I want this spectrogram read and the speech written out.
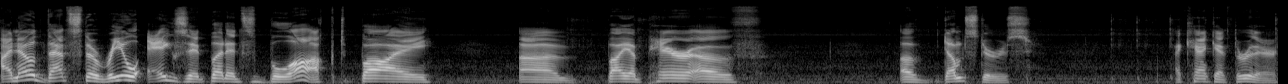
I know that's the real exit, but it's blocked by, um, by a pair of of dumpsters. I can't get through there.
